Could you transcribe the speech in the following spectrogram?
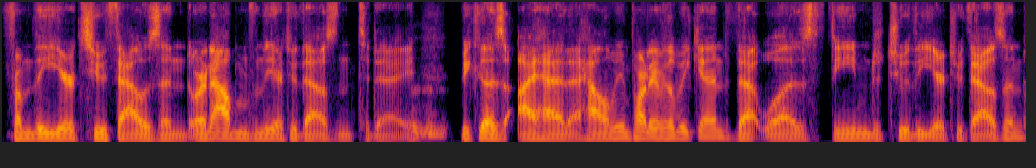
from the year 2000 or an album from the year 2000 today Mhm. because I had a Halloween party over the weekend that was themed to the year 2000.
